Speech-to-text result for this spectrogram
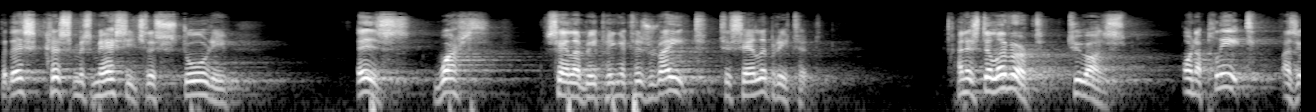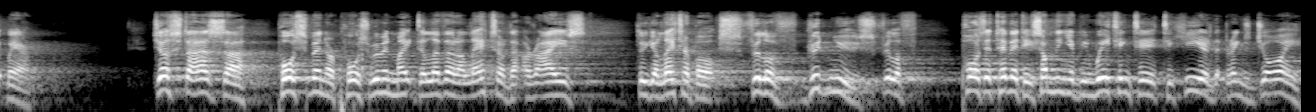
But this Christmas message, this story, is worth celebrating. It is right to celebrate it. And it's delivered to us on a plate, as it were. Just as a postman or postwoman might deliver a letter that arrives through your letterbox full of good news, full of positivity, something you've been waiting to, to hear that brings joy.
